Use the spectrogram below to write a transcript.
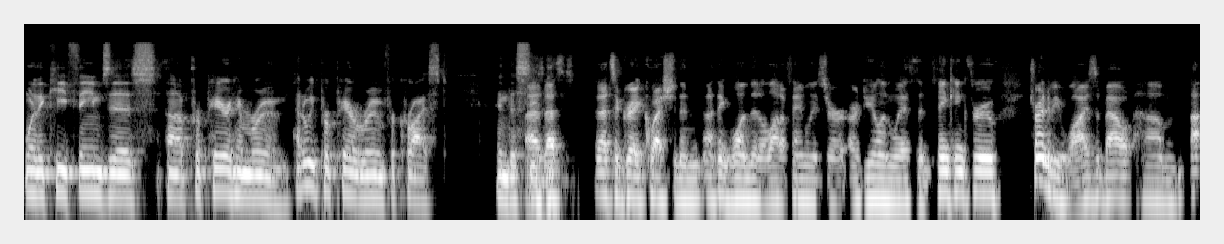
one of the key themes is uh, prepare him room. How do we prepare room for Christ in this uh, season? Uh, that's that's a great question, and I think one that a lot of families are, are dealing with and thinking through, trying to be wise about. Um, I,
